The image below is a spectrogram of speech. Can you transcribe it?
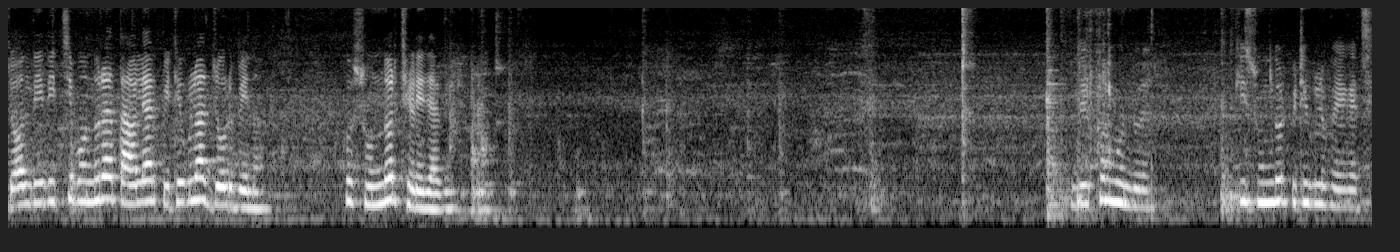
জল দিয়ে দিচ্ছি বন্ধুরা, তাহলে আর পিঠেগুলো আর জ্বলবে না। খুব সুন্দর ছেড়ে যাবে। দেখুন বন্ধুরা, কি সুন্দর পিঠেগুলো হয়ে গেছে।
